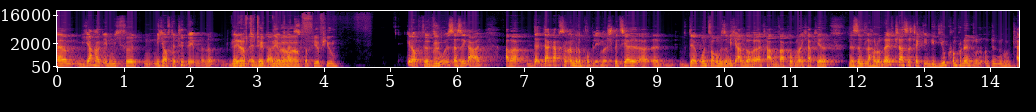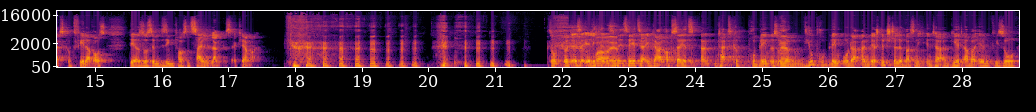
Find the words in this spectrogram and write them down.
Ähm, ja, halt eben nicht für nicht auf der Typebene, ne? Wenn nicht auf der Typebene, aber für View. Genau, für View ja. ist das egal, aber da, da gab es dann andere Probleme. Speziell äh, der Grund, warum sie mich angeheuert haben, war, guck mal, ich habe hier eine simple Hallo-Welt-Klasse, steckt die in die View-Komponente und, dann kommt ein TypeScript-Fehler raus, der so 7000 Zeilen lang ist. Erklär mal. so, und ist, ehrlich wow, ist, ist mir jetzt ja egal, ob es da jetzt ein TypeScript-Problem ist ja. oder ein View-Problem oder an der Schnittstelle was nicht interagiert, aber irgendwie so,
